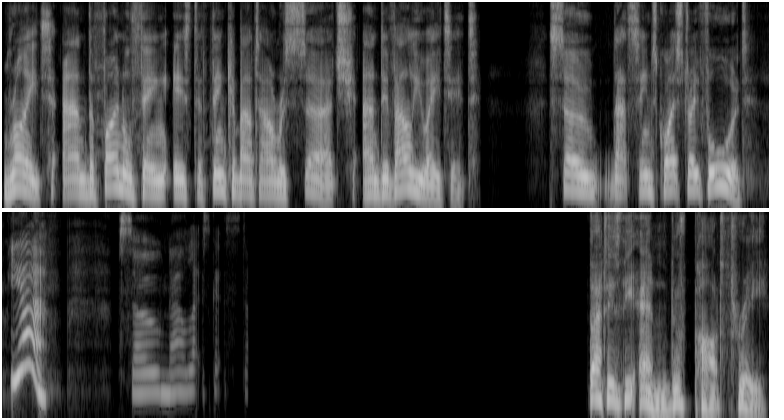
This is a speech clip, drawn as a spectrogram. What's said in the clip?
Right, and the final thing is to think about our research and evaluate it. So that seems quite straightforward. Yeah. So now let's get started. That is the end of part three.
